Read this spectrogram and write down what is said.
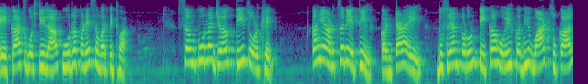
एकाच गोष्टीला पूर्णपणे समर्पित व्हा. संपूर्ण जग तीच ओळखेल. काही अडचणी येतील कंटाळा येईल दुसऱ्यांकडून टीका होईल कधी वाट चुकाल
